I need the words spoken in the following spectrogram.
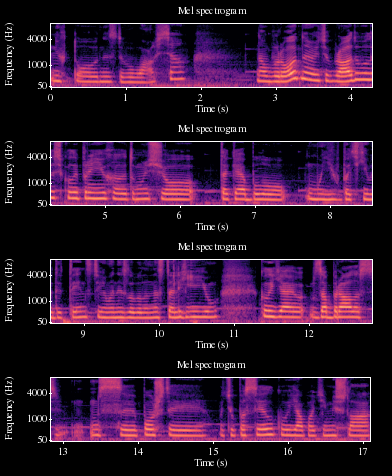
ніхто не здивувався. Наоборот, навіть обрадувались, коли приїхали, тому що таке було у моїх батьків в дитинстві. Вони зловили ностальгію. Коли я забрала з, з пошти цю посилку, я потім йшла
